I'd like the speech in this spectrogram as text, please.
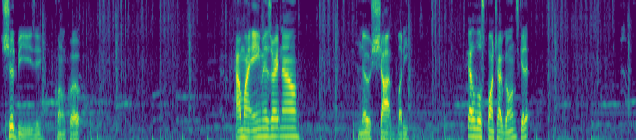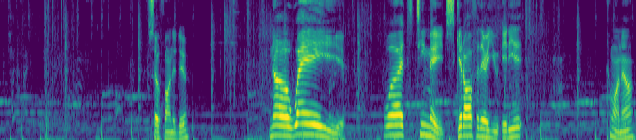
Should be easy, quote unquote how my aim is right now, no shot, buddy. Got a little spawn trap going. Let's get it. So fun to do. No way! What? Teammates, get off of there, you idiot. Come on now.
